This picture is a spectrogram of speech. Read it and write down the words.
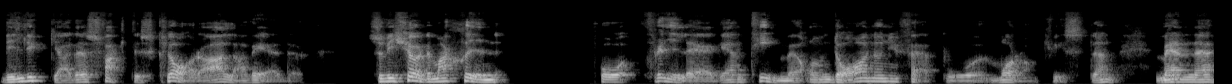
vi lyckades faktiskt klara alla väder. Så vi körde maskin på friläge en timme om dagen ungefär på morgonkvisten. Men eh,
